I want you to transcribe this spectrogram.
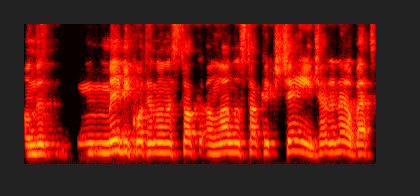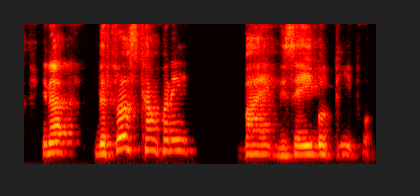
on the maybe quoted on a stock on London Stock Exchange. I don't know, but you know, the first company by disabled people.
